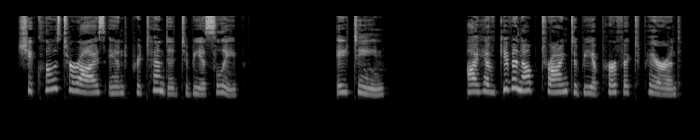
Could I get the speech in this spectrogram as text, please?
She closed her eyes and pretended to be asleep. 18. I have given up trying to be a perfect parent.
